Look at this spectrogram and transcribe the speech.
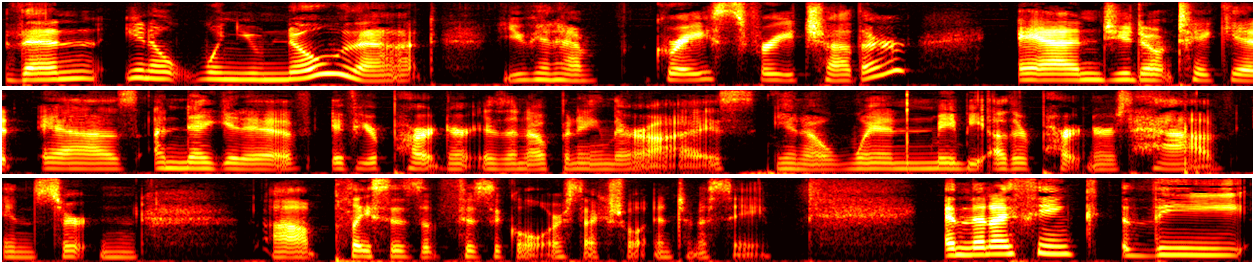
then, you know, when you know that, you can have grace for each other and you don't take it as a negative if your partner isn't opening their eyes, you know, when maybe other partners have in certain uh, places of physical or sexual intimacy. And then I think the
